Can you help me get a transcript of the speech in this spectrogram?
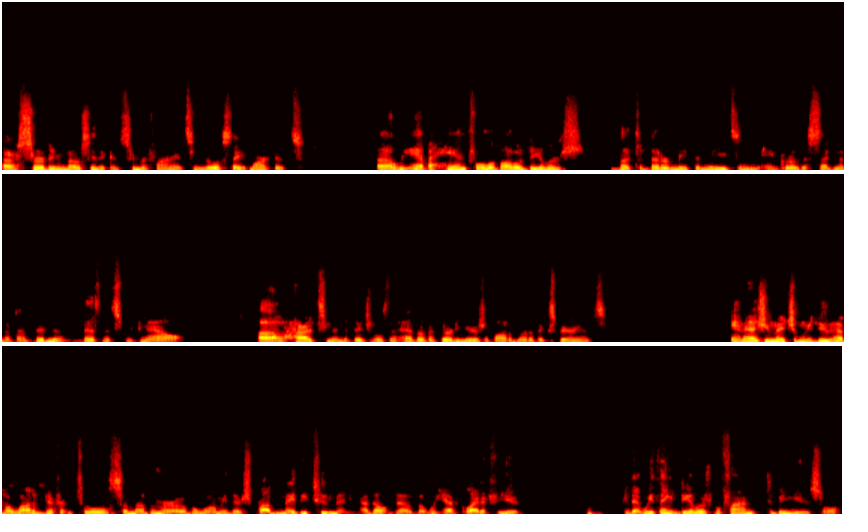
uh, serving mostly the consumer finance and real estate markets. Uh, we have a handful of auto dealers, but to better meet the needs and, and grow the segment of our business, business we've now uh, hired some individuals that have over 30 years of automotive experience. And as you mentioned, we do have a lot of different tools. Some of them are overwhelming. There's probably maybe too many. I don't know, but we have quite a few that we think dealers will find to be useful.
